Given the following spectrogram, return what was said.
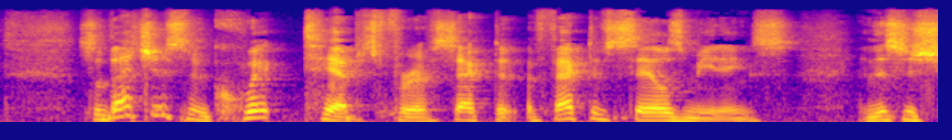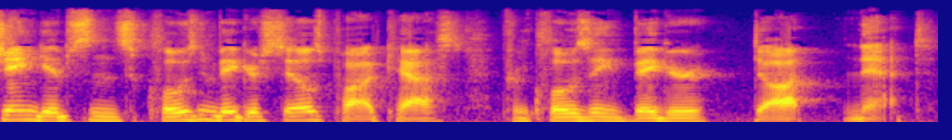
So that's just some quick tips for effective, sales meetings. And this is Shane Gibson's Closing Bigger Sales Podcast from closingbigger.net.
